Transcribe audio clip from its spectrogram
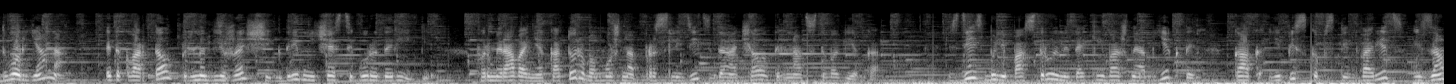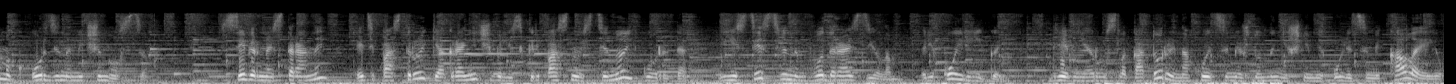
Двор Яна – это квартал, принадлежащий к древней части города Риги, формирование которого можно проследить до начала XIII века. Здесь были построены такие важные объекты, как епископский дворец и замок Ордена Меченосцев. С северной стороны эти постройки ограничивались крепостной стеной города и естественным водоразделом – рекой Ригой, древнее русло которой находится между нынешними улицами Калею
